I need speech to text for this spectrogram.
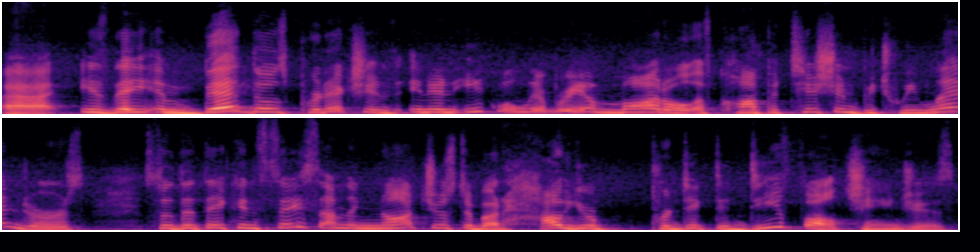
uh, is they embed those predictions in an equilibrium model of competition between lenders so that they can say something not just about how your predicted default changes,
